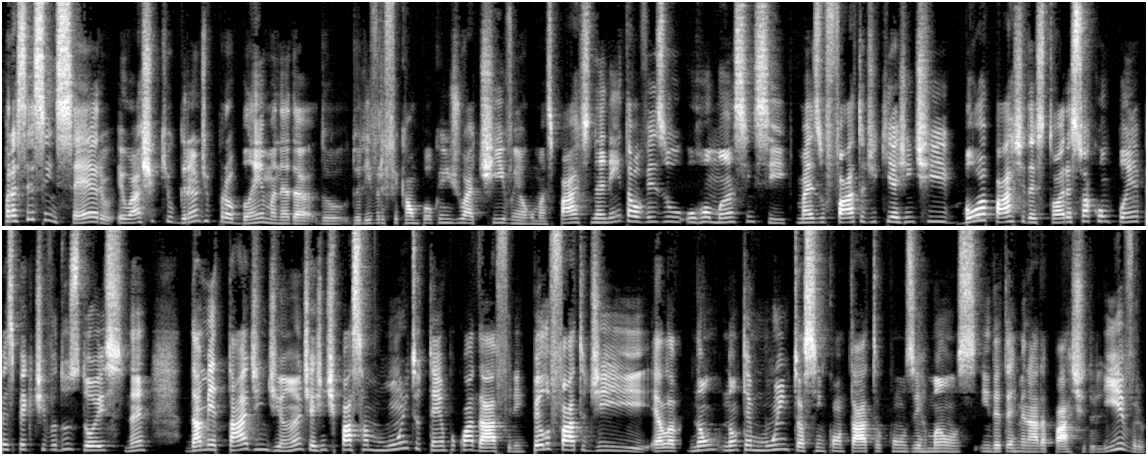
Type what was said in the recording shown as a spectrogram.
para ser sincero, eu acho acho que o grande problema né, da, do, do, livro ficar um pouco enjoativo em algumas partes não é nem talvez o, o, romance em si, mas o fato de que a gente, boa parte da história, só acompanha a perspectiva dos dois, né? Da metade em diante, a gente passa muito tempo com a Daphne. Pelo fato de ela não, não ter muito assim contato com os irmãos em determinada parte do livro,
